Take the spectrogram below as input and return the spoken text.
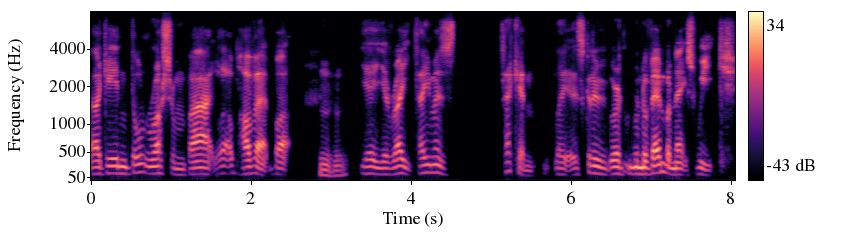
Again, don't rush him back. Let him have it. But hmm yeah, you're right. Time is ticking. Like it's gonna be we're, we're November next week,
